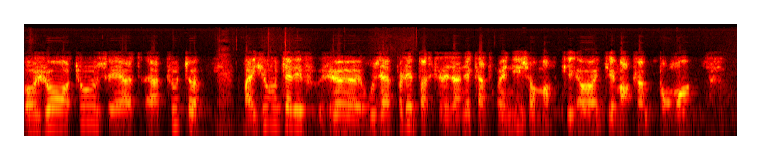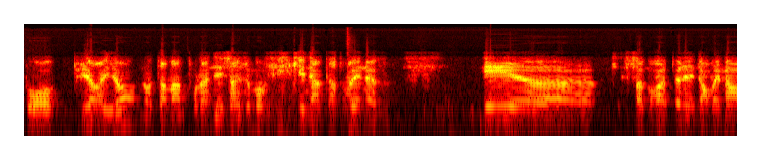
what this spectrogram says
Bonjour à tous et à, toutes. Bah, je, vous téléf- je vous parce que les années 90 ont, ont été marquantes pour moi, pour plusieurs raisons, notamment pour la naissance de mon fils qui est né en 89. Et euh, ça me rappelle énormément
